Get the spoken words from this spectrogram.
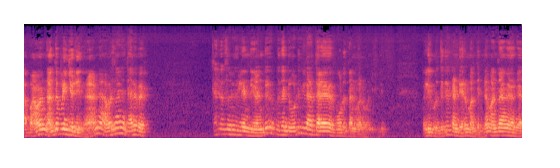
அப்போ அவன் அந்த பிள்ளைங்க சொல்லியிருக்கான் அவர் தானே தலைவர். தலைவர் தொழிலேருந்து வந்து ரெண்டு ஓட்டு இல்லை தலைவர் போட்டு தான் வர வெளியே கொடுத்துட்டு ரெண்டு பேரும் வந்துட்டேன் வந்தாங்க அங்கே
